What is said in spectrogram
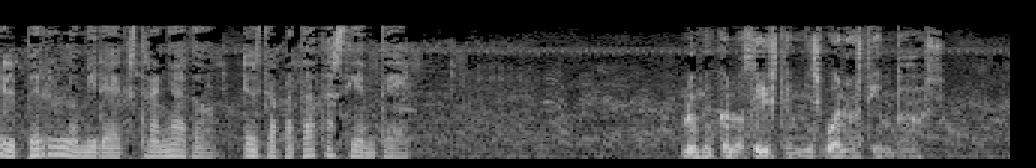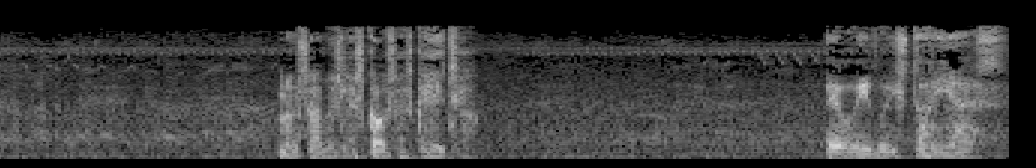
El perro lo mira extrañado. El capataz asiente. No me conociste en mis buenos tiempos. No sabes las cosas que he hecho. He oído historias.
